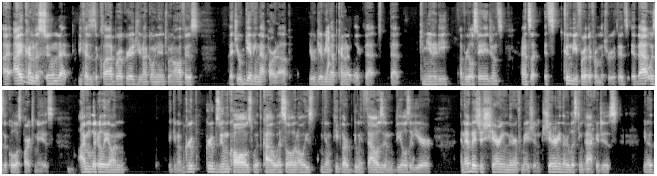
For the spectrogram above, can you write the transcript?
I, I kind of assume that because it's a cloud brokerage, you're not going into an office, that you're giving that part up. You're giving yeah. up kind of like that that community of real estate agents and it's like it's couldn't be further from the truth it's it, that was the coolest part to me is i'm literally on you know group group zoom calls with kyle Whissel and all these you know people are doing thousand deals a year and everybody's just sharing their information, sharing their listing packages. You know,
